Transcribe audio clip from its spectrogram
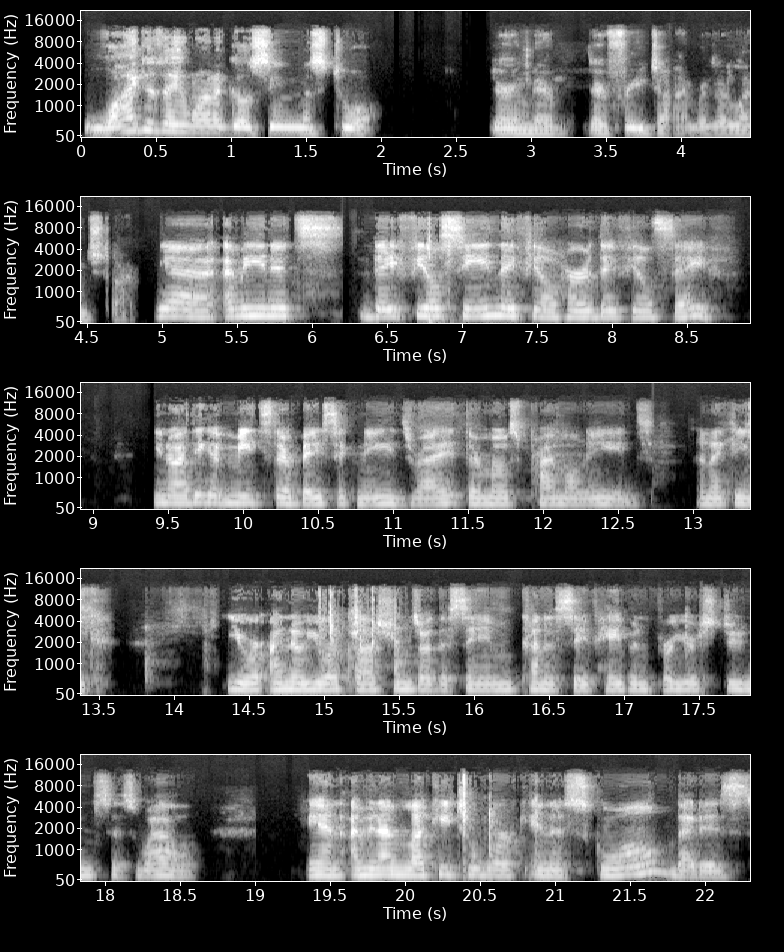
Why do they want to go see miss toole during their their free time or their lunchtime? Yeah i mean it's they feel seen they feel heard they feel safe you know i think it meets their basic needs right? Their most primal needs. And i think your i know your classrooms are the same kind of safe haven for your students as well. And i mean i'm lucky to work in a school that is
